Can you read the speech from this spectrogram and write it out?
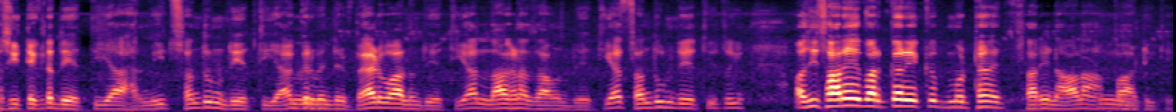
ਅਸੀਂ ਟਿਕਟ ਦੇ ਦਿੱਤੀ ਆ ਹਰਮੀਤ ਸੰਧੂ ਨੂੰ ਦੇ ਦਿੱਤੀ ਆ ਗੁਰਵਿੰਦਰ ਬੈੜਵਾਲ ਨੂੰ ਦੇ ਦਿੱਤੀ ਆ ਲਾਖਣਾ ਸਾਹਿਬ ਨੂੰ ਦੇ ਦਿੱਤੀ ਆ ਸੰਧੂ ਨੂੰ ਦੇ ਦਿੱਤੀ ਤੁਸੀਂ। ਅਸੀਂ ਸਾਰੇ ਵਰਕਰ ਇੱਕ ਮੁੱਠ ਸਾਰੇ ਨਾਲ ਆ ਪਾਰਟੀ ਦੇ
